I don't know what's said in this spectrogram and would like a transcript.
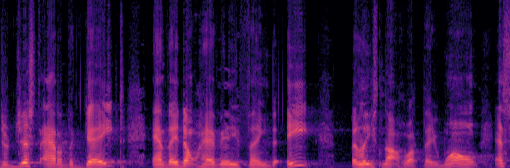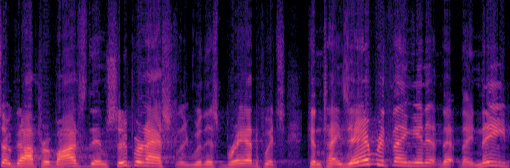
they're just out of the gate and they don't have anything to eat, at least not what they want. And so God provides them supernaturally with this bread which contains everything in it that they need.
